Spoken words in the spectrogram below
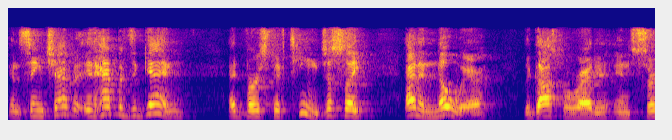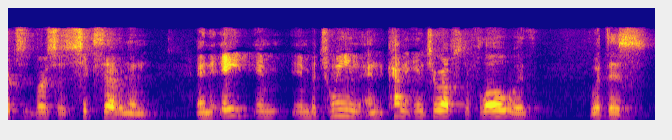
in the same chapter, it happens again at verse 15. Just like out of nowhere, the gospel writer inserts verses 6, 7, and, and 8 in, in between and kind of interrupts the flow with, with this,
